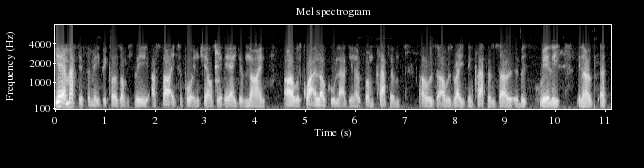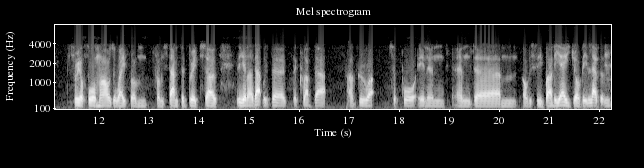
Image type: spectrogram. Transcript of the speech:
Yeah, massive for me because obviously I started supporting Chelsea at the age of nine. I was quite a local lad, you know, from Clapham. I was I was raised in Clapham, so it was really, you know, a three or four miles away from from Stamford Bridge. So, you know, that was the the club that I grew up supporting, and and um, obviously by the age of eleven,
